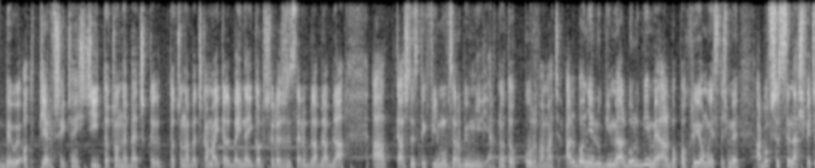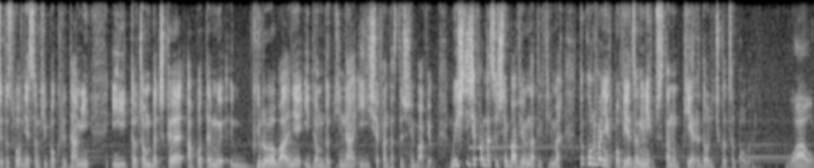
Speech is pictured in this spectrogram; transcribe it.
były od pierwszej części toczone beczkę, toczona beczka Michael Bay, najgorszy reżyser, bla bla bla, a każdy z tych filmów zarobił miliard. No to kurwa mać, albo nie lubimy, albo lubimy, albo po kryjomu jesteśmy, albo wszyscy na świecie dosłownie są hipokrytami i toczą beczkę, a potem globalnie idą do kina i się fantastycznie bawią. Bo jeśli się fantastycznie bawią na tych filmach, to kurwa niech powiedzą i niech przestaną pierdolić kocopoły. Wow.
